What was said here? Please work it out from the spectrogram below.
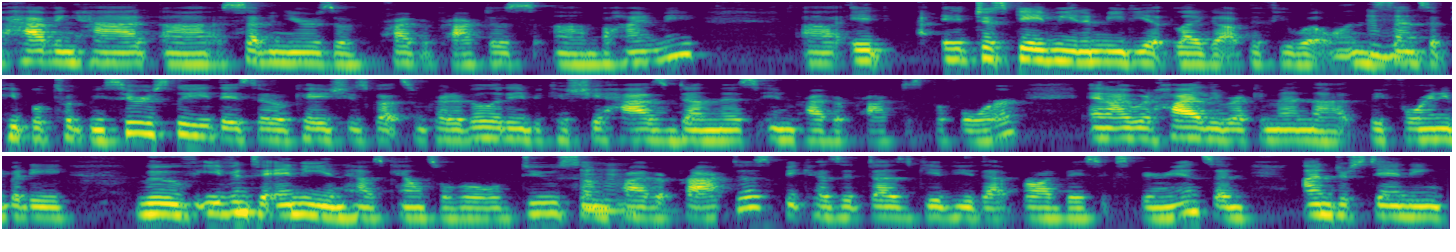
having had uh, seven years of private practice um, behind me, uh, it it just gave me an immediate leg up, if you will, in the mm-hmm. sense that people took me seriously. They said, okay, she's got some credibility because she has done this in private practice before. And I would highly recommend that before anybody move even to any in-house counsel role, do some mm-hmm. private practice because it does give you that broad-based experience and understanding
